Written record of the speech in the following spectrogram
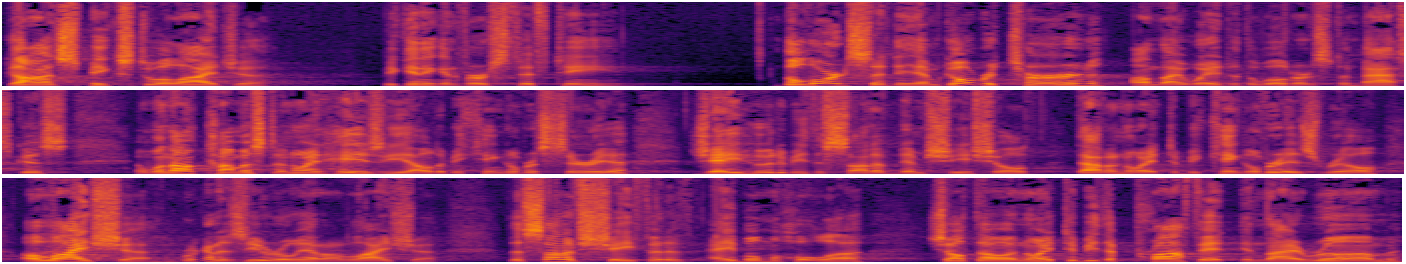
God speaks to Elijah, beginning in verse 15. The Lord said to him, Go return on thy way to the wilderness of Damascus, and when thou comest, anoint Hazael to be king over Syria, Jehu to be the son of Nimshi shalt thou anoint to be king over Israel, Elisha, we're going to zero in on Elisha, the son of Shaphat of Abel Meholah, shalt thou anoint to be the prophet in thy room.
